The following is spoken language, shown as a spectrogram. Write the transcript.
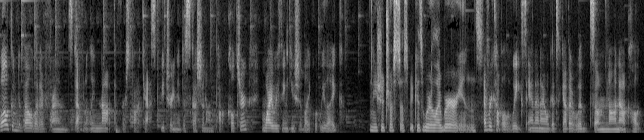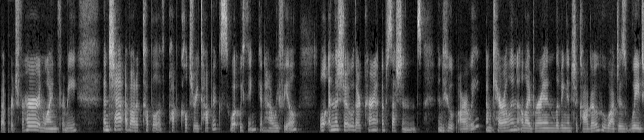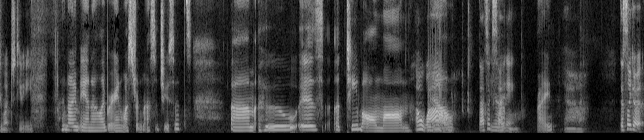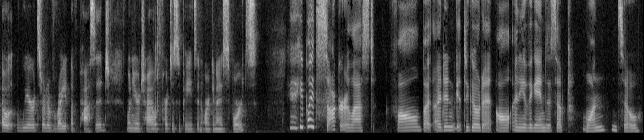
Welcome to Bellwether Friends. Definitely not the first podcast featuring a discussion on pop culture and why we think you should like what we like. You should trust us because we're librarians. Every couple of weeks, Anna and I will get together with some non alcoholic beverage for her and wine for me and chat about a couple of pop culture topics, what we think and how we feel. We'll end the show with our current obsessions. And who are we? I'm Carolyn, a librarian living in Chicago who watches way too much TV. And I'm Anna, librarian in Western Massachusetts, um, who is a T-ball mom. Oh, wow. now, That's exciting. right? Yeah. That's like a, a weird sort of rite of passage when your child participates in organized sports. Yeah, he played soccer last fall, but I didn't get to go to all any of the games except one, and so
